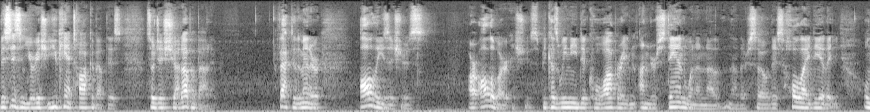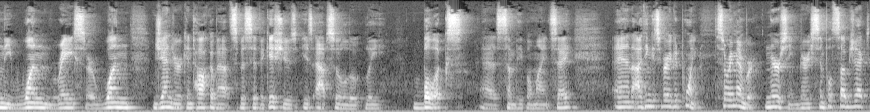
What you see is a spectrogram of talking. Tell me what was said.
this isn't your issue. You can't talk about this. So just shut up about it. Fact of the matter, all these issues are all of our issues because we need to cooperate and understand one another. So this whole idea that only one race or one gender can talk about specific issues is absolutely bullocks, as some people might say. And I think it's a very good point. So remember, nursing, very simple subject.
